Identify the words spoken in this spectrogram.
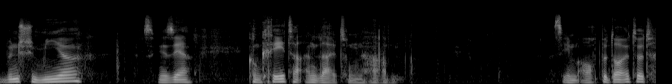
wünsche mir, dass wir sehr konkrete Anleitungen haben. Was eben auch bedeutet,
